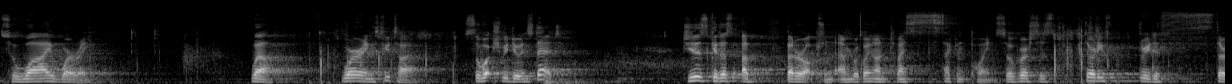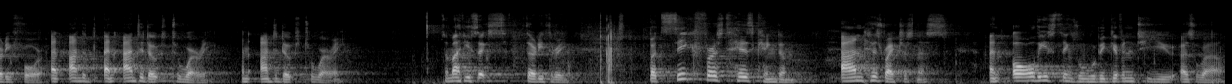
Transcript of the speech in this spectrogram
So, why worry? Well, worrying is futile. So, what should we do instead? Jesus gives us a better option, and we're going on to my second point. So, verses 33 to 34 an, an antidote to worry. An antidote to worry. So, Matthew 6 33. But seek first his kingdom and his righteousness, and all these things will be given to you as well.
